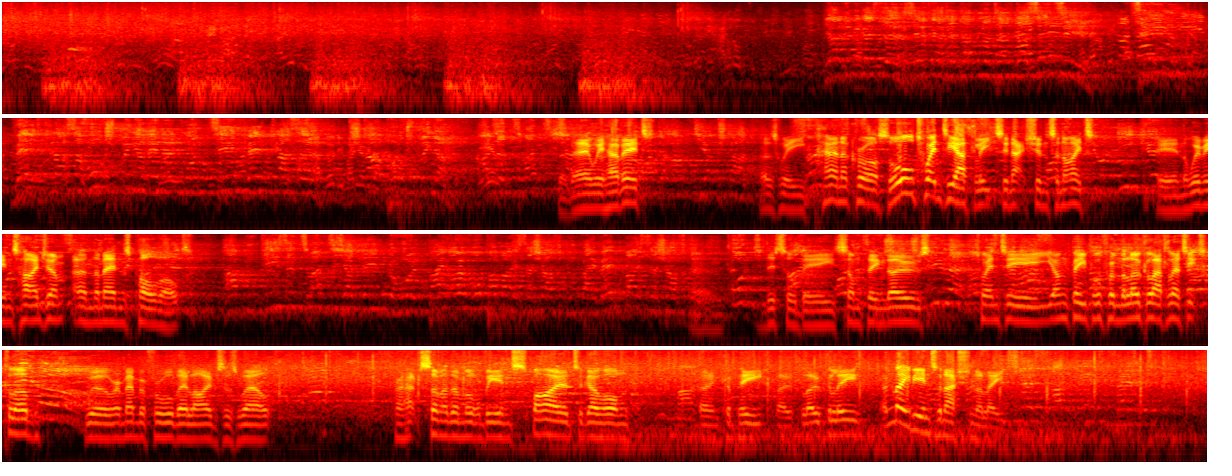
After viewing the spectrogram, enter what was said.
There we have it. As we pan across all 20 athletes in action tonight in the women's high jump and the men's pole vault. haben diese 20 Athleten geholt bei Europameisterschaften, bei Weltmeisterschaften und This will be something those 20 young people from the local athletics club will remember for all their lives as well. Perhaps some of them will be inspired to go on and compete both locally and maybe internationally.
